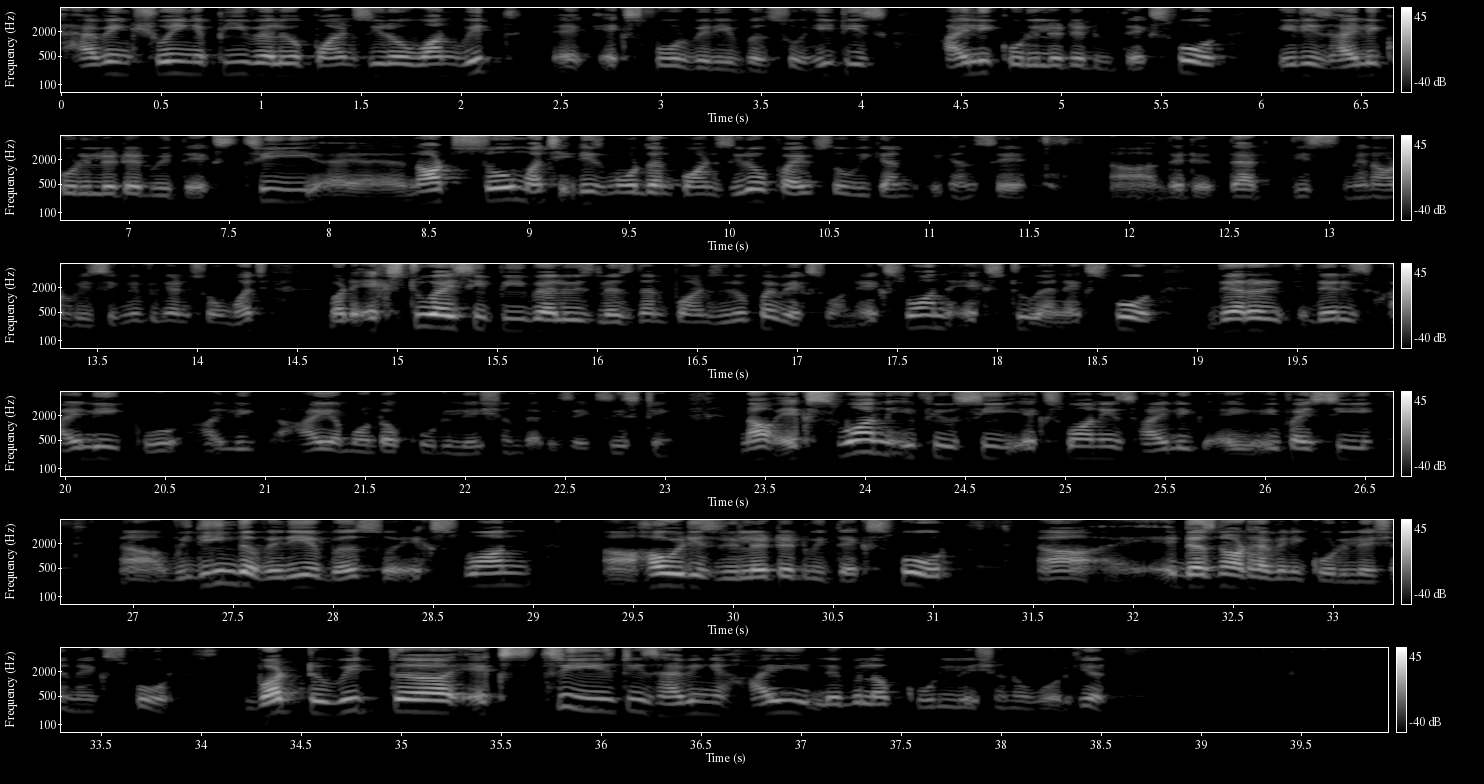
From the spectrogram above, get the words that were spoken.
having showing a p value of 0.01 with x 4 variable. So, heat is highly correlated with x 4 it is highly correlated with x 3 uh, not so much it is more than 0.05. So, we can we can say uh, that that this may not be significant so much, but x 2 I see p value is less than 0.05 x 1 x 1 x 2 and x 4 there are there is highly highly high amount of correlation that is existing. Now, x 1 if you see x 1 is highly if I see uh, within the variables. So, x 1 uh, how it is related with x 4 uh, it does not have any correlation x 4, but with uh, x 3 it is having a high level of correlation over here.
